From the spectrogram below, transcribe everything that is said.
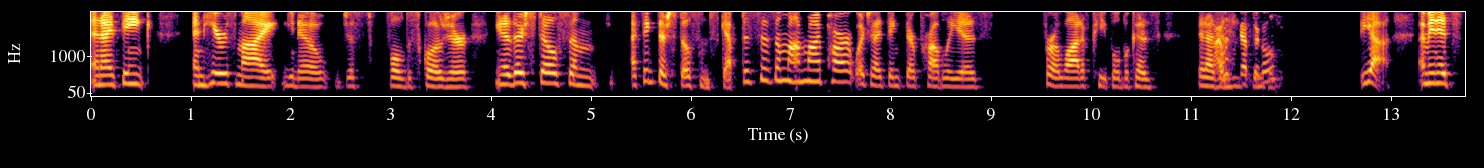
And I think and here's my, you know, just full disclosure, you know, there's still some I think there's still some skepticism on my part, which I think there probably is for a lot of people because it hasn't was happened skeptical. Yeah i mean it's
